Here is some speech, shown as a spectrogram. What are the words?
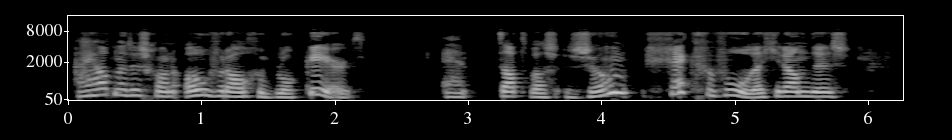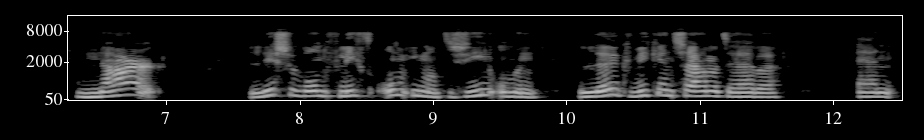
hij had me dus gewoon overal geblokkeerd. En dat was zo'n gek gevoel. Dat je dan dus naar Lissabon vliegt om iemand te zien. Om een leuk weekend samen te hebben. En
